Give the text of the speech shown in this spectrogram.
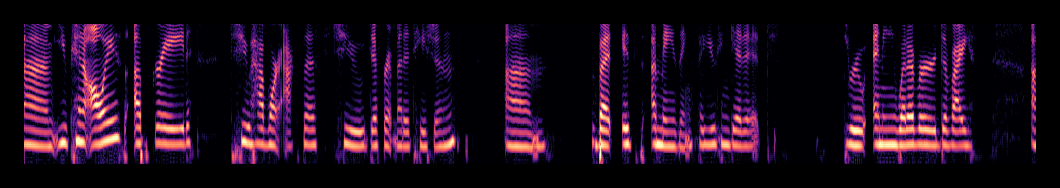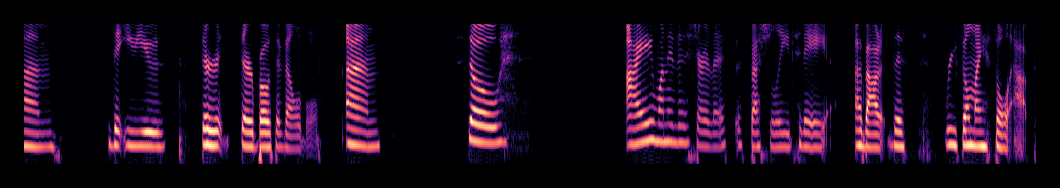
Um, you can always upgrade to have more access to different meditations. Um, but it's amazing. So you can get it through any whatever device um, that you use. They're they're both available. Um, so I wanted to share this especially today about this Refill My Soul app.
